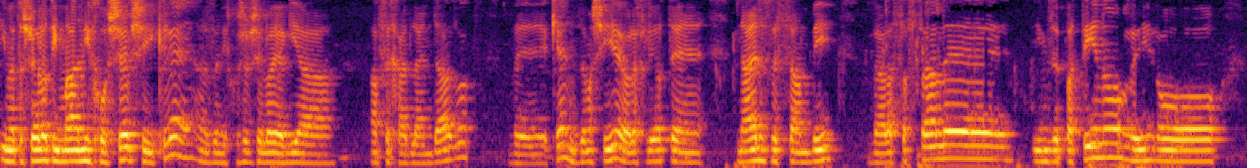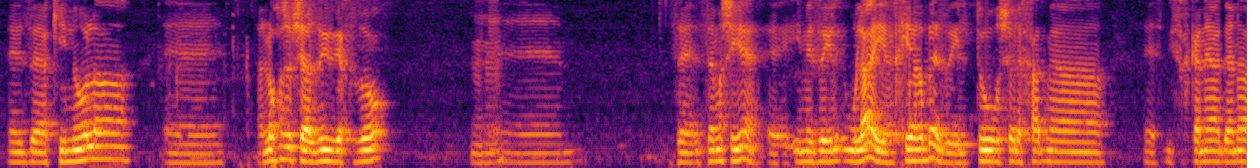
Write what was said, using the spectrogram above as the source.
אם אתה שואל אותי מה אני חושב שיקרה, אז אני חושב שלא יגיע אף אחד לעמדה הזאת, וכן, זה מה שיהיה, הולך להיות ניילס וסמבי, ועל הספסל אה, אם זה פטינו או זה הקינולה, אה, אני לא חושב שעזיז יחזור. אה, זה, זה מה שיהיה, אם איזה, אולי הכי הרבה זה אלתור של אחד מה, משחקני ההגנה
